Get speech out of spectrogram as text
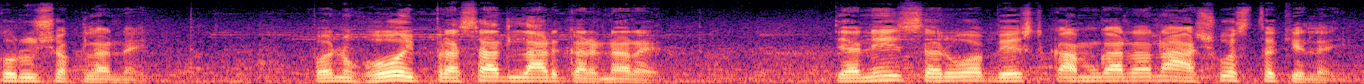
करू शकला नाही पण होय प्रसाद लाड करणार आहेत. त्यांनी सर्व बेस्ट कामगारांना आश्वस्त केलं आहे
